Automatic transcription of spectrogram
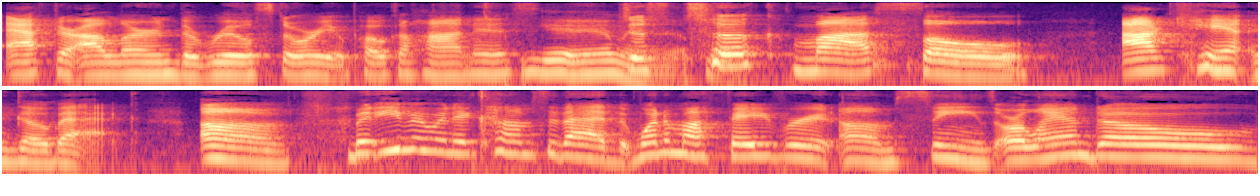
after I learned the real story of Pocahontas? Yeah, man. just took my soul. I can't go back. Um, but even when it comes to that, one of my favorite um scenes, Orlando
